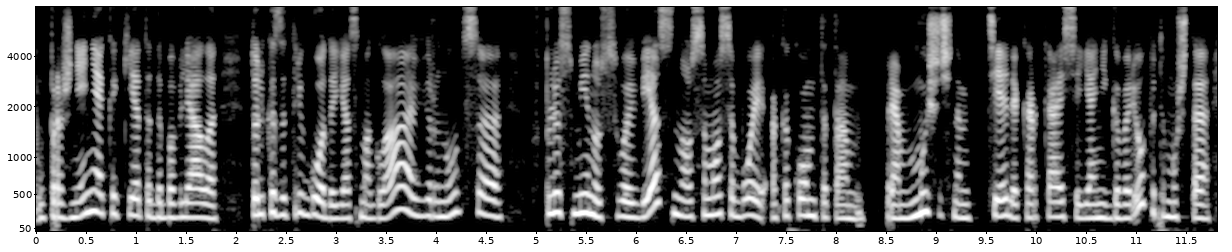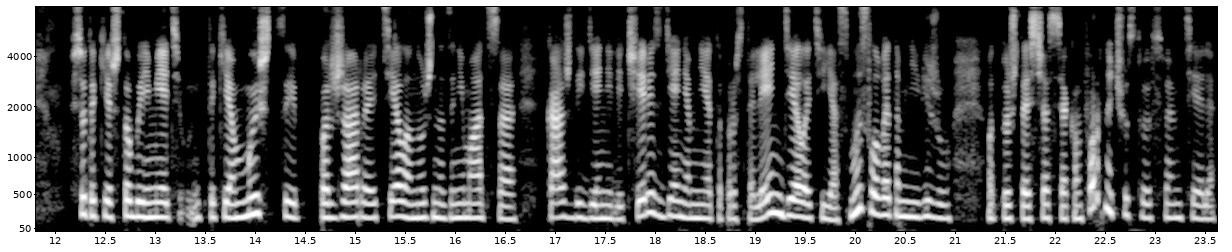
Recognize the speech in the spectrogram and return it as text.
упражнения какие-то добавляла. Только за три года я смогла вернуться в плюс-минус свой вес, но, само собой, о каком-то там прям мышечном теле, каркасе я не говорю, потому что все-таки, чтобы иметь такие мышцы, поджарое тело, нужно заниматься каждый день или через день, а мне это просто лень делать, и я смысла в этом не вижу, вот потому что я сейчас себя комфортно чувствую в своем теле.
